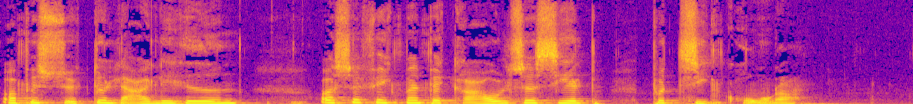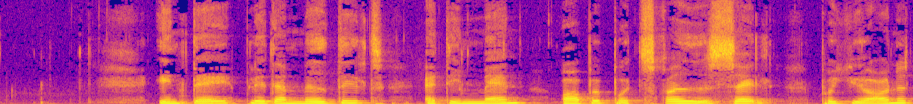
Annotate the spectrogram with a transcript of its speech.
og besøgte lejligheden, og så fik man begravelseshjælp på 10 kroner. En dag blev der meddelt, at en mand oppe på tredje sal på hjørnet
